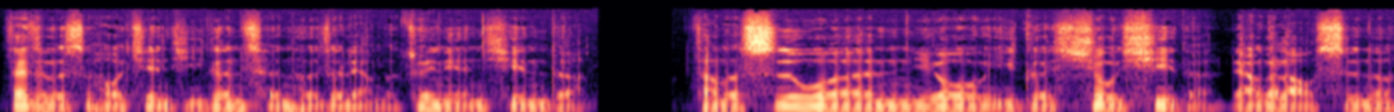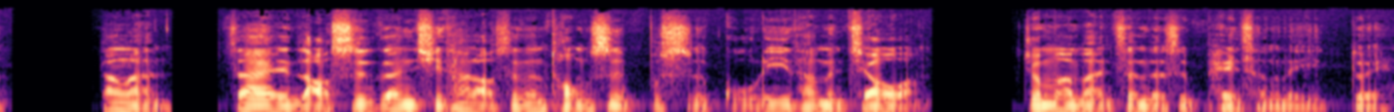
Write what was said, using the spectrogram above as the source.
在这个时候，简吉跟陈和这两个最年轻的、长得斯文又一个秀气的两个老师呢，当然在老师跟其他老师跟同事不时鼓励他们交往，就慢慢真的是配成了一对，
